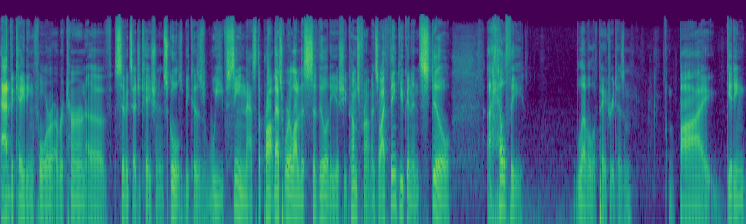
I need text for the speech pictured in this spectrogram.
advocating for a return of civics education in schools because we've seen that's the pro- that's where a lot of the civility issue comes from. And so I think you can instill a healthy level of patriotism by getting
